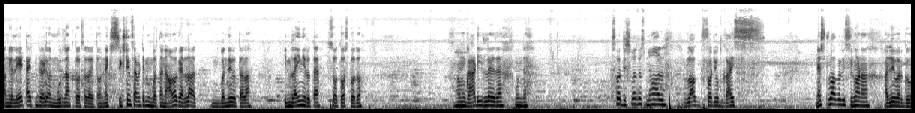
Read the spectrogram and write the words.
ಅವನಿಗೆ ಲೇಟ್ ಆಯ್ತು ಅಂತ ಹೇಳಿ ಒಂದು ಮೂರು ನಾಲ್ಕು ತೋರಿಸೋದಾಯ್ತು ನೆಕ್ಸ್ಟ್ ಸಿಕ್ಸ್ಟೀನ್ ಸೆವೆಂಟೀನ್ಗೆ ಬರ್ತಾನೆ. ಆವಾಗ ಎಲ್ಲ ಬಂದಿರುತ್ತಲ್ಲ ಇನ್ನು ಲೈನ್ ಇರುತ್ತೆ ಸೊ ತೋರಿಸ್ಬೋದು. ನಮ್ಮ ಗಾಡಿ ಇಲ್ಲೇ ಇದೆ, ಮುಂದೆ. So this was a small vlog for you guys next ವ್ಲಾಗಲ್ಲಿ ಸಿಗೋಣ. ಅಲ್ಲಿವರೆಗೂ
